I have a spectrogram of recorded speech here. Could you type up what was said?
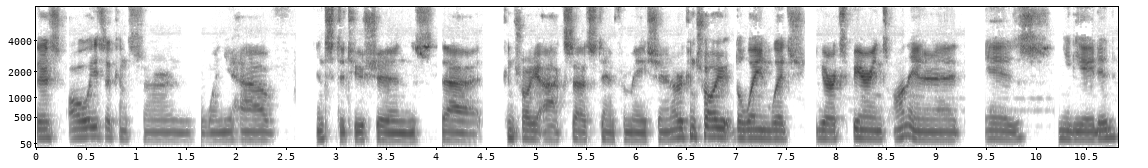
There's always a concern when you have institutions that control your access to information or control your, the way in which your experience on the internet is mediated,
